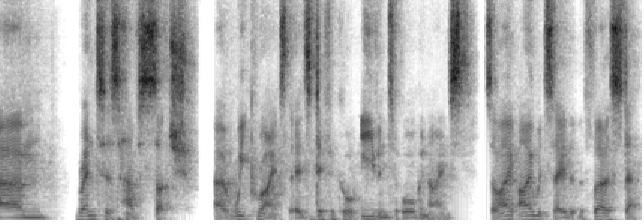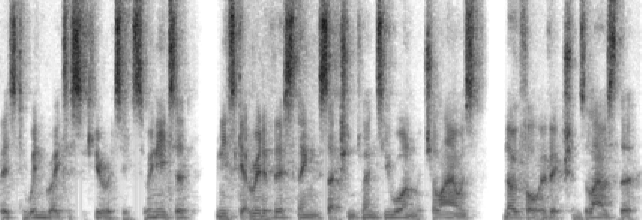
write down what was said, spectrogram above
um, renters have such uh, weak rights that it's difficult even to organize. So I, I, would say that the first step is to win greater security. So we need to we need to get rid of this thing, Section 21, which allows no fault evictions, allows the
